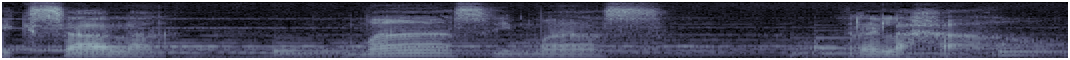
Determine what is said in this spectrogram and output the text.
exhala, más y más relajado.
